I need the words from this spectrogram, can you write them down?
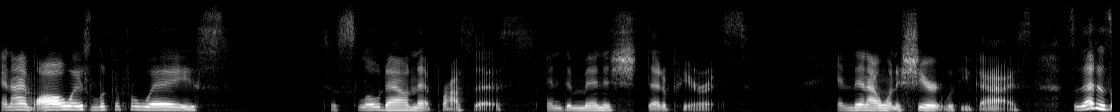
and I'm always looking for ways to slow down that process and diminish that appearance and then I want to share it with you guys. So that is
